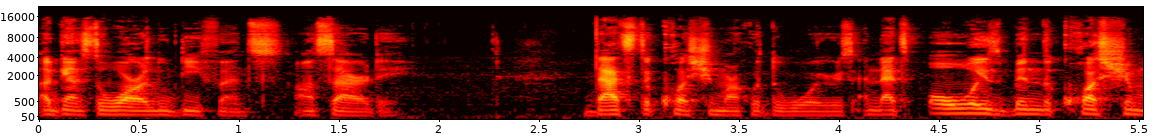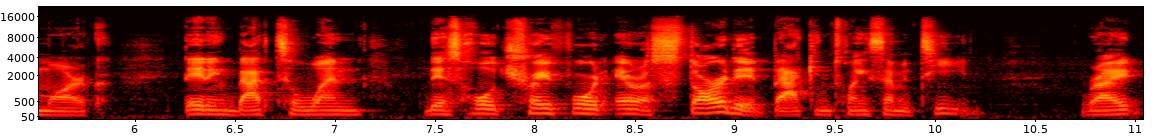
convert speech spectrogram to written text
against the Waterloo defense on Saturday. That's the question mark with the Warriors, and that's always been the question mark dating back to when this whole Trey Ford era started back in 2017, right?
